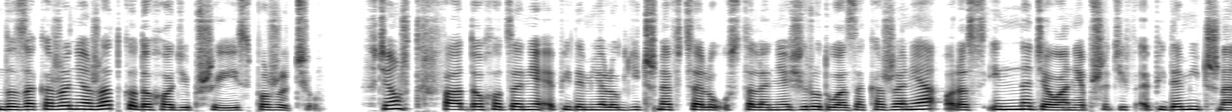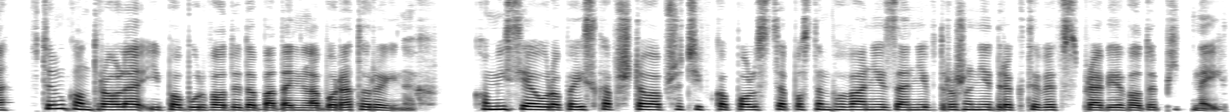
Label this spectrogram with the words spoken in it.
Do zakażenia rzadko dochodzi przy jej spożyciu. Wciąż trwa dochodzenie epidemiologiczne w celu ustalenia źródła zakażenia oraz inne działania przeciwepidemiczne, w tym kontrolę i pobór wody do badań laboratoryjnych. Komisja Europejska wszczęła przeciwko Polsce postępowanie za niewdrożenie dyrektywy w sprawie wody pitnej.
